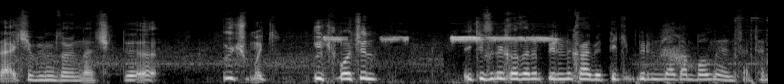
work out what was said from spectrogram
Rakibimiz oyundan çıktı. 3 maç 3 maçın ikisini kazanıp birini kaybettik. Birinde adam balını yedi zaten.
